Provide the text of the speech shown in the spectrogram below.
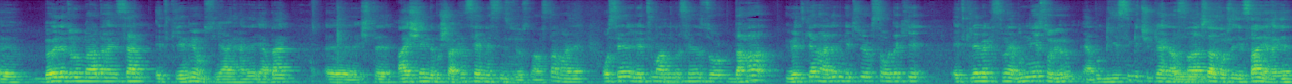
Ee, böyle durumlarda hani sen etkileniyor musun? Yani hani ya ben e, işte Ayşe'nin de bu şarkını sevmesini istiyorsun aslında ama hani o senin üretim anlamında seni zor, daha üretken hale mi getiriyor yoksa oradaki etkileme kısmı yani bunu niye soruyorum? Yani bu bilinsin ki çünkü hani Evet. sanatçılar sonuçta insan ya hani Evet.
